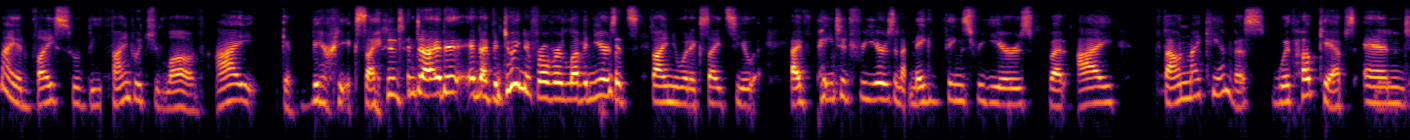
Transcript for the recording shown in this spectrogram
My advice would be find what you love. I get very excited and, I, and I've been doing it for over 11 years. It's find what excites you. I've painted for years and I've made things for years, but I found my canvas with hubcaps and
